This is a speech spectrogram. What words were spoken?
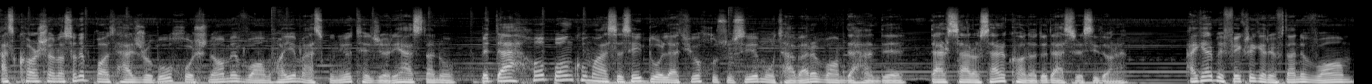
از کارشناسان با تجربه و خوشنام وامهای مسکونی و تجاری هستند و به دهها بانک و مؤسسه دولتی و خصوصی معتبر وام دهنده در سراسر کانادا دسترسی دارند. اگر به فکر گرفتن وام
